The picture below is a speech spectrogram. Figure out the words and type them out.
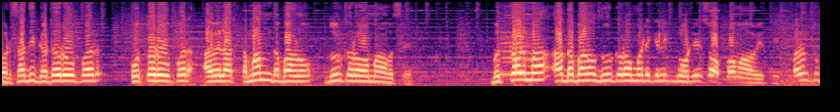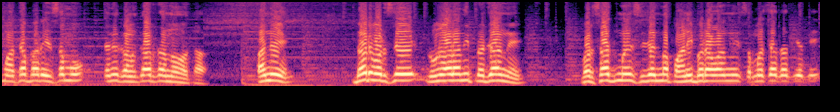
વરસાદી ગટરો ઉપર, કોતરો ઉપર આવેલા તમામ દબાણો દૂર કરવામાં આવશે. ભૂતકાળમાં આ દબાણો દૂર કરવા માટે કેટલીક નોટિસો આપવામાં આવી હતી, પરંતુ માથાભાર એસમો તેને ગણકારતા ન હતા. અને દર વર્ષે લુણાળાની પ્રજાને વરસાદમાં સિઝનમાં પાણી ભરાવાની સમસ્યા થતી હતી,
